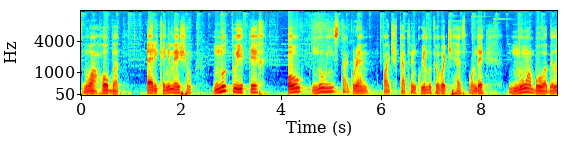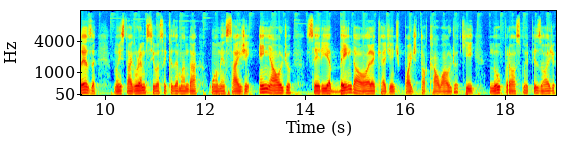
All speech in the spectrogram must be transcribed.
no arroba ericanimation, no Twitter ou no Instagram. Pode ficar tranquilo que eu vou te responder numa boa, beleza? No Instagram, se você quiser mandar uma mensagem em áudio, seria bem da hora que a gente pode tocar o áudio aqui no próximo episódio.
